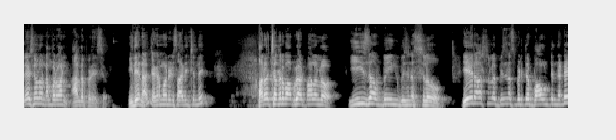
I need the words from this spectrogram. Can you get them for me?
దేశంలో నంబర్ వన్ ఆంధ్రప్రదేశ్. ఇదేనా జగన్మోహన్ రెడ్డి సాధించింది? ఆ రోజు చంద్రబాబు గారి పాలనలో ఈజ్ ఆఫ్ డూయింగ్ బిజినెస్లో ఏ రాష్ట్రంలో బిజినెస్ పెడితే బాగుంటుందంటే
